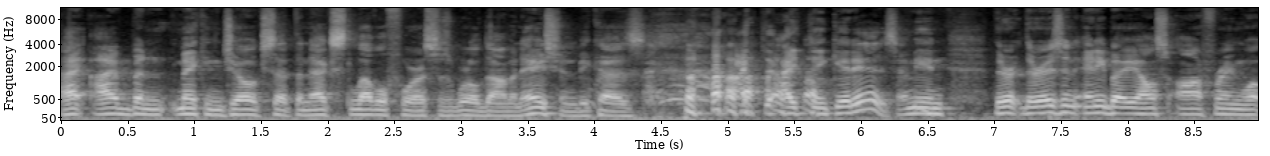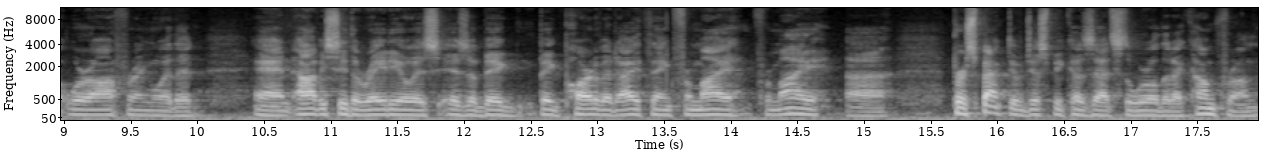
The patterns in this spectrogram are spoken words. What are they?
I, I've been making jokes that the next level for us is world domination because I, th- I think it is. I mean, there, there isn't anybody else offering what we're offering with it. And obviously, the radio is, is a big big part of it. I think from my from my uh, perspective, just because that's the world that I come from.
